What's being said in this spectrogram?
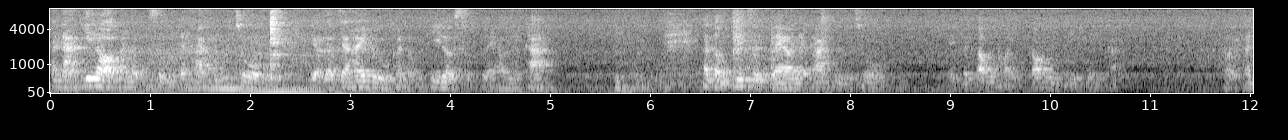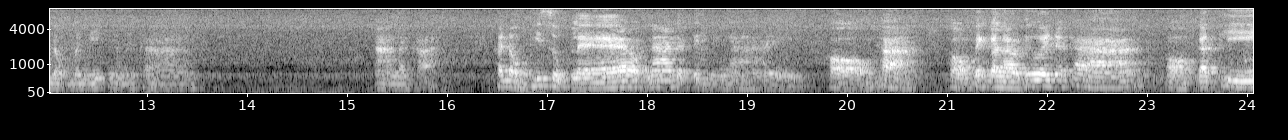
ขณะที่รอขนมสุกนะคะคุณผู้ชม เดี๋ยวเราจะให้ดูขนมที่เราสุกแล้วนะคะ นมที่สุกแล้วนะคะคุณผู้ชมเดี๋ยวจะต้องถอยกล้องอีกนิดนึงค่ะ ถอยขนมมานิดนึงนะคะอ่าละค่ะ ขนมที่สุกแล้วน่าจะเป็นยังไงหอมค่ะหอมไปกับเราด้วยนะคะหอมกะทิ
